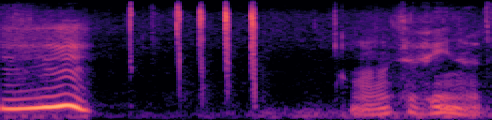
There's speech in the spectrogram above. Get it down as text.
อืม Ja, den ser fin ut.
